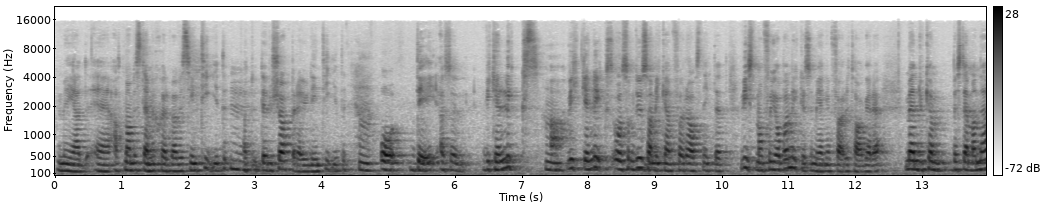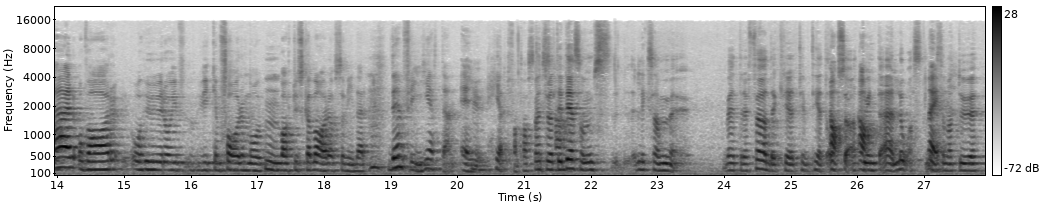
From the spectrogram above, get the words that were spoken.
med eh, att man bestämmer själv över sin tid. Mm. Att det du köper är ju din tid. Mm. Och det, alltså, vilken lyx! Mm. Vilken lyx! Och som du sa Mikael förra avsnittet, visst man får jobba mycket som egen företagare, men du kan bestämma när och var och hur och i vilken form och Mm. vart du ska vara och så vidare. Den friheten är ju Mm. helt Och jag fantastisk. tror att det är det som liksom vad heter det, föder kreativitet Ja, också. Att ja. du inte är låst. Nej. Liksom att du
